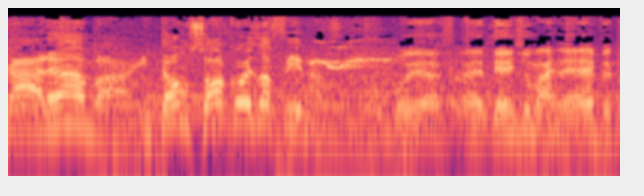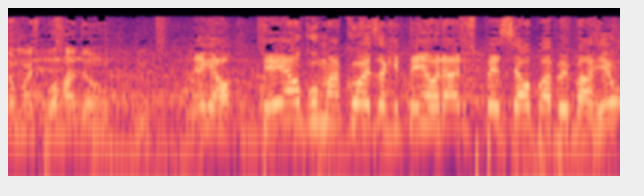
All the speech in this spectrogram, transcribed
Caramba! Então só coisa fina. Foi, é, é, desde o mais leve até o mais porradão. Legal. Tem alguma coisa que tem horário especial para abrir barril?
